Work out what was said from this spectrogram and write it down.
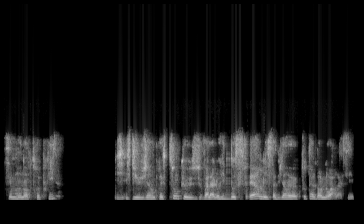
c'est mon entreprise», j'ai l'impression que je voilà, le rideau se ferme et ça devient, heu, total dans le noir là. C'est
